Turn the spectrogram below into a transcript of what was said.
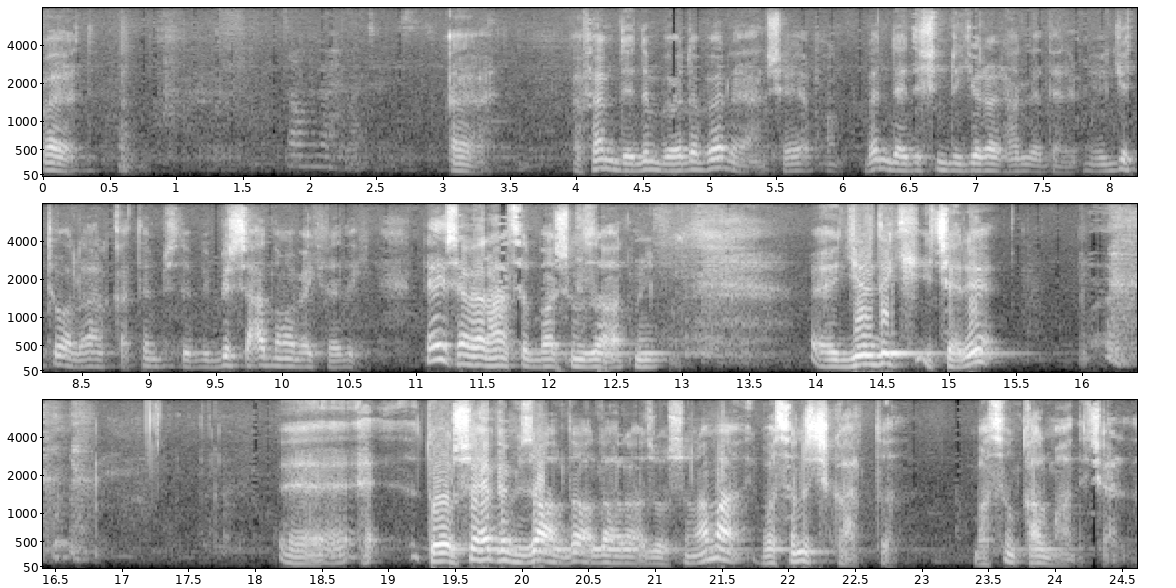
Evet. Evet. Efendim dedim böyle böyle yani şey yapalım. Ben dedi şimdi girer hallederim. E, gitti valla hakikaten biz de bir, bir saat ama bekledik. Neyse velhasıl başınıza atmayayım. E, girdik içeri. E, doğrusu hepimizi aldı Allah razı olsun ama basını çıkarttı. Basın kalmadı içeride.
